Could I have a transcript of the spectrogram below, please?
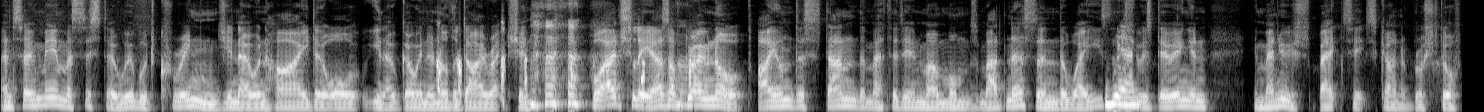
And so me and my sister, we would cringe, you know, and hide or, you know, go in another direction. but actually, as I've grown up, I understand the method in my mum's madness and the ways that Yeah. she was doing. And in many respects, it's kind of brushed off,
